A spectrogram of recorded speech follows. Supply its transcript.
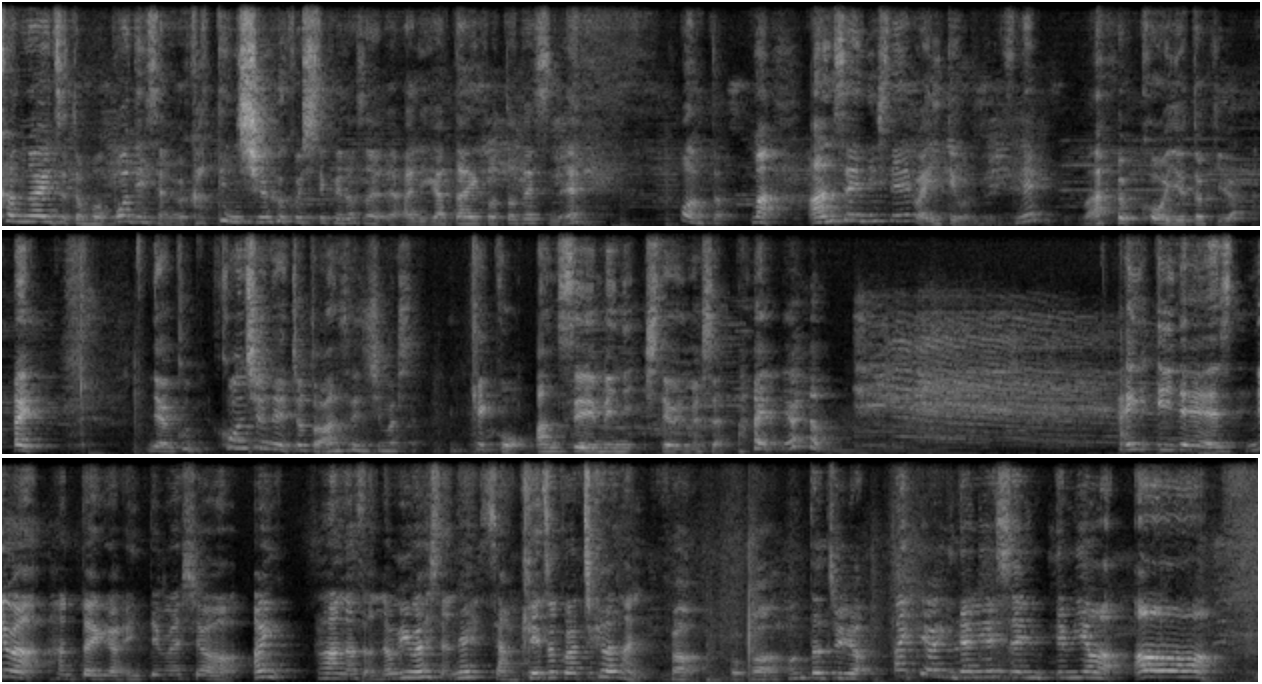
考えずともボディさんが勝手に修復してくださるありがたいことですね。本当。まあ安静にしてればいいってことですね。まあこういう時は。はい。いや今週ねちょっと安静にしました。結構安静めにしておりました。はい。で ははいいいです。では反対側行ってみましょう。はい。花さん伸びましたね。さあ継続は力なり。ここは本当重要。はい。では左足さん行ってみよう。あはい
